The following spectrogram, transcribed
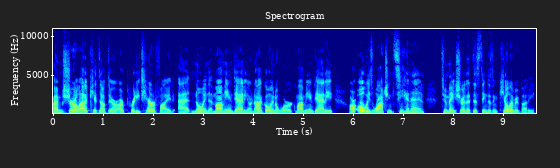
I'm sure a lot of kids out there are pretty terrified at knowing that mommy and daddy are not going to work. Mommy and daddy are always watching CNN to make sure that this thing doesn't kill everybody.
